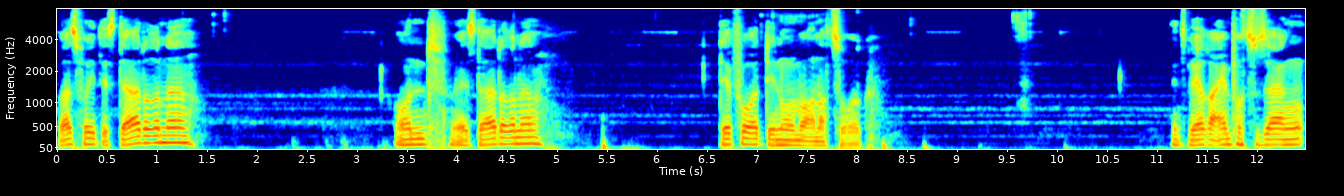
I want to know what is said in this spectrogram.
Wasfried ist da drinne. Und wer ist da drinne? Deford, den holen wir auch noch zurück. Jetzt wäre einfach zu sagen,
